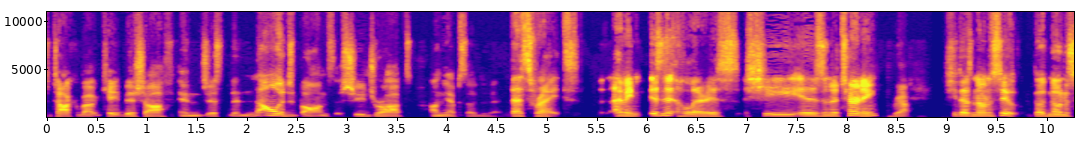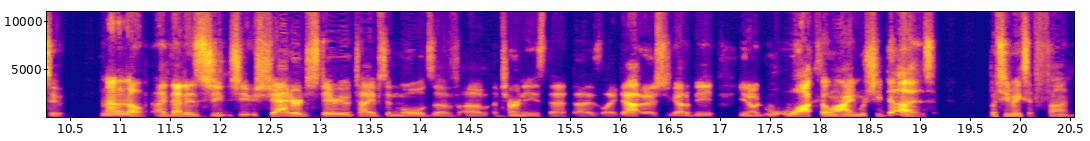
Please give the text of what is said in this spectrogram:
to talk about Kate Bischoff and just the knowledge bombs that she dropped on the episode today. That's right. I mean, isn't it hilarious? She is an attorney. Yeah. She doesn't own a suit. Doesn't own a suit. Not at all. Uh, that is, she she shattered stereotypes and molds of of attorneys. That uh, is like, yeah, she's got to be, you know, w- walk the line, which she does, but she makes it fun.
